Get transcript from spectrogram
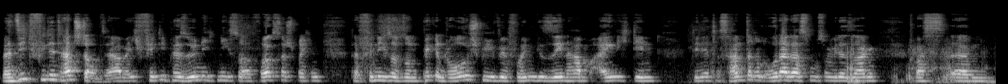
man sieht viele Touchdowns, ja, aber ich finde ihn persönlich nicht so erfolgsversprechend. Da finde ich so, so ein Pick-and-Roll-Spiel, wie wir vorhin gesehen haben, eigentlich den, den interessanteren. Oder das muss man wieder sagen, was, ähm,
